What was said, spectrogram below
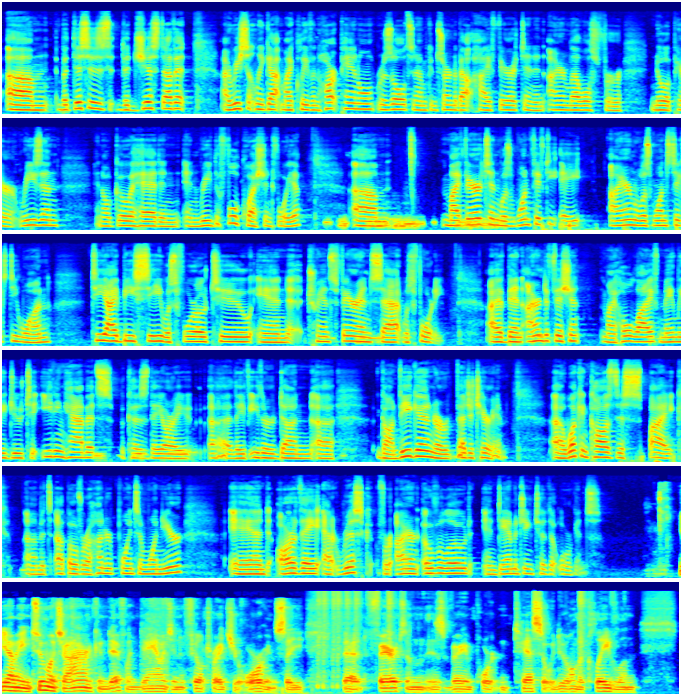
Um, but this is the gist of it. I recently got my Cleveland Heart Panel results, and I'm concerned about high ferritin and iron levels for no apparent reason. And I'll go ahead and, and read the full question for you. Um, my ferritin was 158, iron was 161, TIBC was 402, and transferrin sat was 40. I have been iron deficient my whole life, mainly due to eating habits because they are a, uh, they've either done uh, gone vegan or vegetarian. Uh, what can cause this spike? Um, it's up over 100 points in one year. And are they at risk for iron overload and damaging to the organs? Yeah, I mean, too much iron can definitely damage and infiltrate your organs. So, you, that ferritin is a very important test that we do on the Cleveland.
